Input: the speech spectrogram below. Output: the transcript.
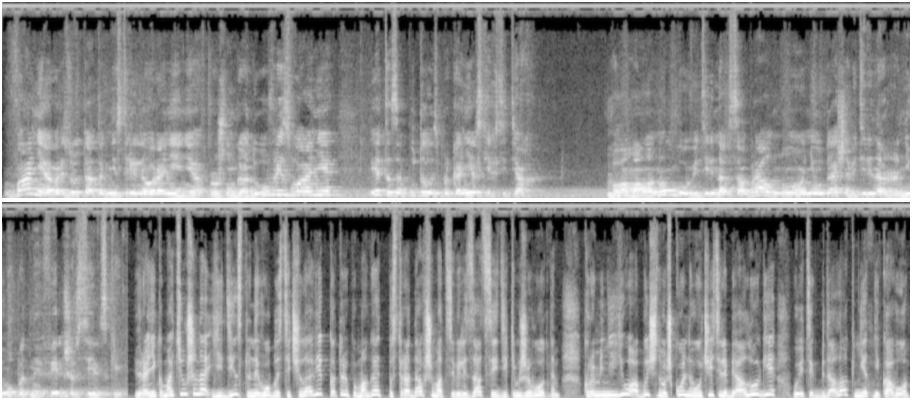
Ваня в результате огнестрельного ранения в прошлом году в Резване это запуталась в браконьерских сетях. Поломала ногу, ветеринар собрал, но неудачно, ветеринар неопытный, фельдшер сельский. Вероника Матюшина – единственный в области человек, который помогает пострадавшим от цивилизации диким животным. Кроме нее, обычного школьного учителя биологии, у этих бедолаг нет никого.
